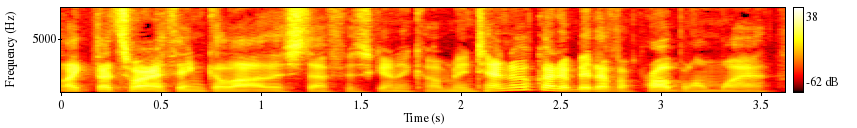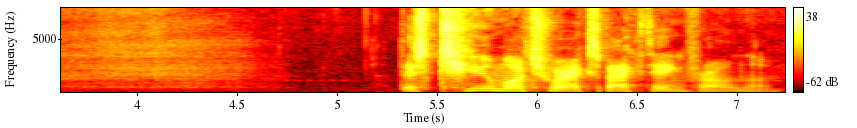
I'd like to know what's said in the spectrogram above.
Like that's where I think a lot of this stuff is going to come. Nintendo have got a bit of a problem where there's too much we're expecting from them.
